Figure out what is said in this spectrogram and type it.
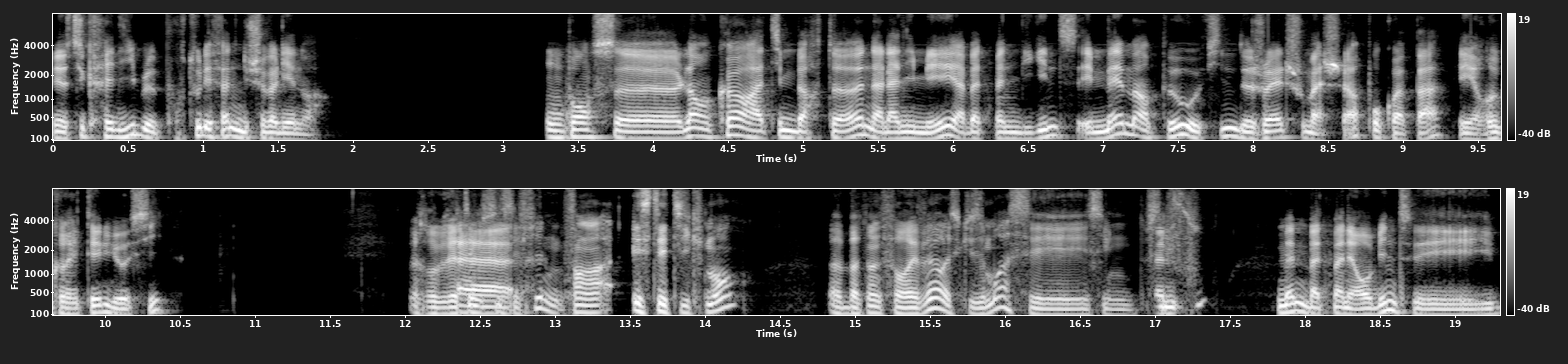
mais aussi crédible pour tous les fans du Chevalier Noir. On pense euh, là encore à Tim Burton, à l'animé, à Batman Begins et même un peu au film de Joel Schumacher, pourquoi pas, et regretter lui aussi. Regretter Euh, aussi ces films. Enfin, esthétiquement, euh, Batman Forever, excusez-moi, c'est une- c'est Même- fou. Même Batman et Robin, c'est.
